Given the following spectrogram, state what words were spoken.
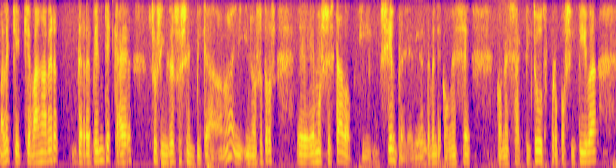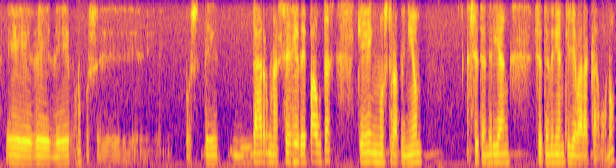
¿vale? Que, que, van a ver de repente caer sus ingresos en picado, ¿no? Y, y nosotros eh, hemos estado, y siempre, evidentemente, con ese con esa actitud propositiva eh, de, de, bueno, pues pues de dar una serie de pautas que en nuestra opinión se tendrían se tendrían que llevar a cabo, ¿no?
